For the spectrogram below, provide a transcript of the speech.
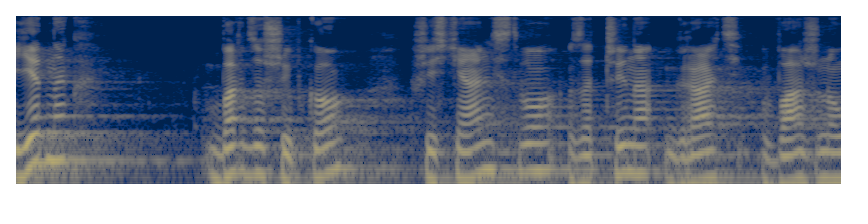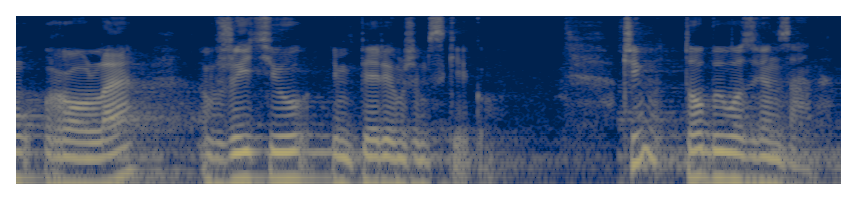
Jednak bardzo szybko chrześcijaństwo zaczyna grać ważną rolę w życiu Imperium Rzymskiego. Czym to było związane?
